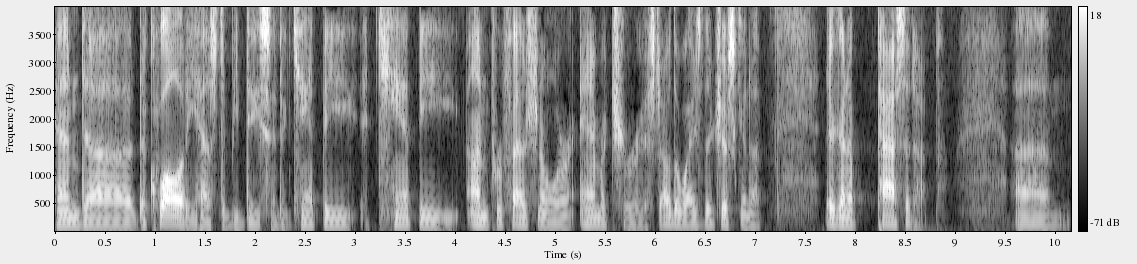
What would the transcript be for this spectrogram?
And uh, the quality has to be decent. It can't be it can't be unprofessional or amateurish. Otherwise, they're just gonna they're gonna pass it up. Um,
